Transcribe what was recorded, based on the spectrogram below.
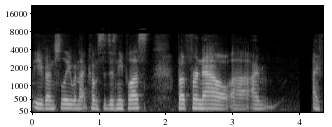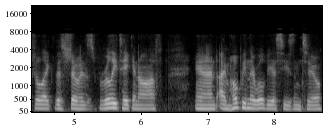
eventually when that comes to Disney Plus. But for now, uh, I'm I feel like this show has really taken off, and I'm hoping there will be a season two.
